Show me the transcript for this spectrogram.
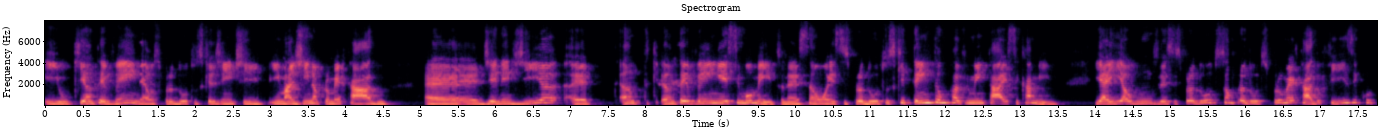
e o que antevém, né, os produtos que a gente imagina para o mercado é, de energia é, antevém esse momento, né? São esses produtos que tentam pavimentar esse caminho. E aí, alguns desses produtos são produtos para o mercado físico,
